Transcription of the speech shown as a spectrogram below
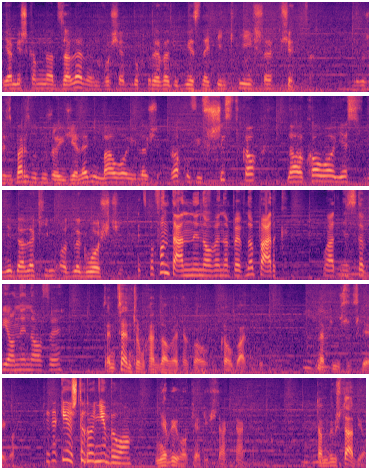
ja mieszkam nad zalewem w osiedlu, które według mnie jest najpiękniejsze w Siedlcach. Dlatego, że jest bardzo dużo i zieleni, mało ilość roków i wszystko naokoło jest w niedalekim odległości. Tylko fontanny nowe na pewno, park ładnie zdobiony, nowy. Ten centrum handlowe to koło, koło banku na Piłsudskiego. Czyli takiegoś tego nie było. Nie było kiedyś, tak, tak. Tam był stadion.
